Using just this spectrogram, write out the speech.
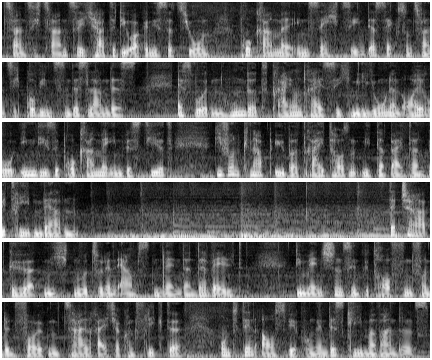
2020 hatte die Organisation Programme in 16 der 26 Provinzen des Landes. Es wurden 133 Millionen Euro in diese Programme investiert, die von knapp über 3000 Mitarbeitern betrieben werden. Der Chad gehört nicht nur zu den ärmsten Ländern der Welt. Die Menschen sind betroffen von den Folgen zahlreicher Konflikte und den Auswirkungen des Klimawandels.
